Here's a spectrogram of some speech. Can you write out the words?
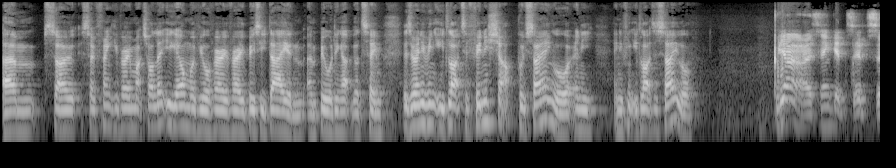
Um, so so thank you very much. I'll let you get on with your very very busy day and, and building up your team. Is there anything you'd like to finish up with saying, or any anything you'd like to say, or? Yeah, I think it's it's. Uh,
